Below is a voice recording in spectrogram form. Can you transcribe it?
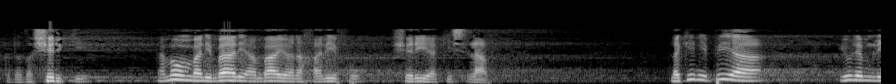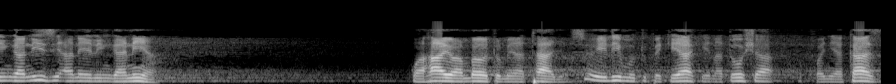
wakataza shirki na mambo mbalimbali ambayo yanakhalifu sheria ya Kiislamu. Lakini pia yule mlinganizi anayelingania kwa hayo ambayo tumeyataja sio elimu tu peke yake inatosha kufanyia kazi.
